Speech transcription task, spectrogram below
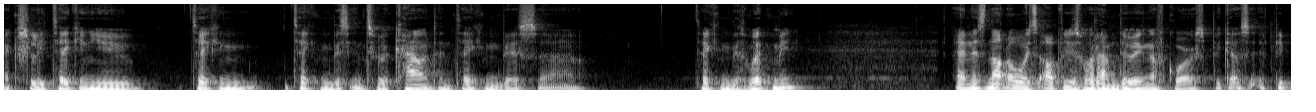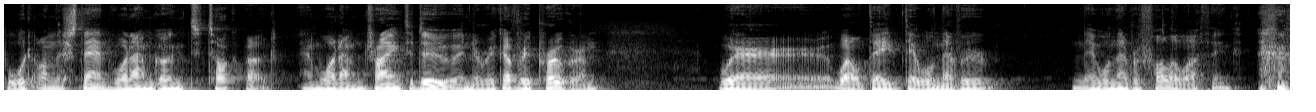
actually taking you taking taking this into account and taking this uh, taking this with me. And it's not always obvious what I'm doing, of course, because if people would understand what I'm going to talk about and what I'm trying to do in the recovery program, where well they, they will never they will never follow, I think.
